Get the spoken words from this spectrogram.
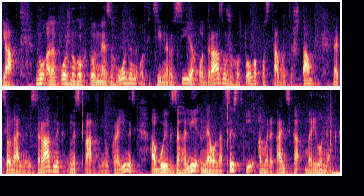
я. Ну а на кожного, хто не згоден, офіційна Росія одразу ж готова поставити штамп національний зрадник, несправжній українець або й взагалі неонацист і американська маріонетка.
